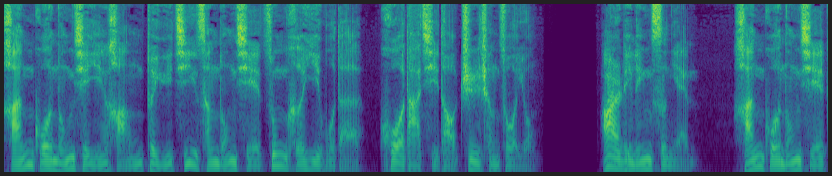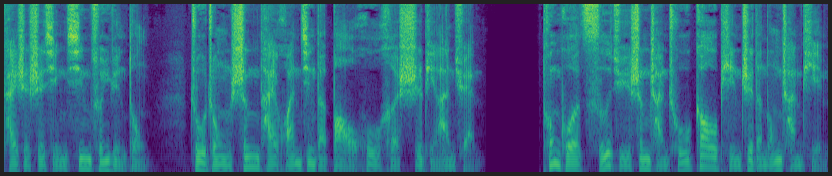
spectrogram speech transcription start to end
韩国农协银行对于基层农协综合义务的扩大起到支撑作用。二零零四年，韩国农协开始实行新村运动，注重生态环境的保护和食品安全。通过此举生产出高品质的农产品，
